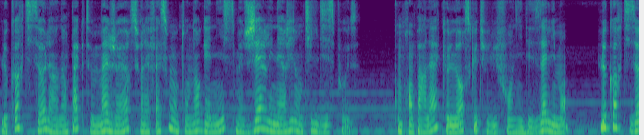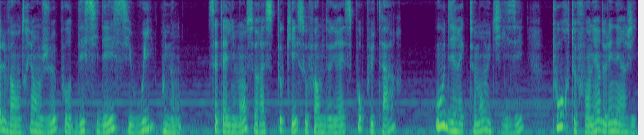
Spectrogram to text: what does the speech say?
le cortisol, a un impact majeur sur la façon dont ton organisme gère l'énergie dont il dispose. Comprends par là que lorsque tu lui fournis des aliments, le cortisol va entrer en jeu pour décider si oui ou non cet aliment sera stocké sous forme de graisse pour plus tard ou directement utilisé pour te fournir de l'énergie.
